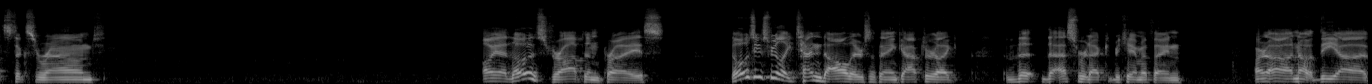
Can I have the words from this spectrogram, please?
Acolyte sticks around. Oh yeah, those dropped in price. Those used to be like ten dollars, I think, after like the the Esper deck became a thing. Or uh no, the uh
